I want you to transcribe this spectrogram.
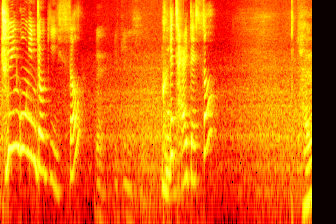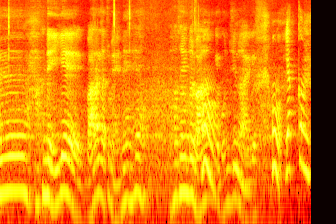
주인공인 적이 있어? 네, 있긴 있어요. 그게 뭐. 잘 됐어? 잘, 아, 근데 이게 말하기가 좀 애매해요. 선생님들 말하는 어. 게 뭔지는 음. 알겠어. 어, 약간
